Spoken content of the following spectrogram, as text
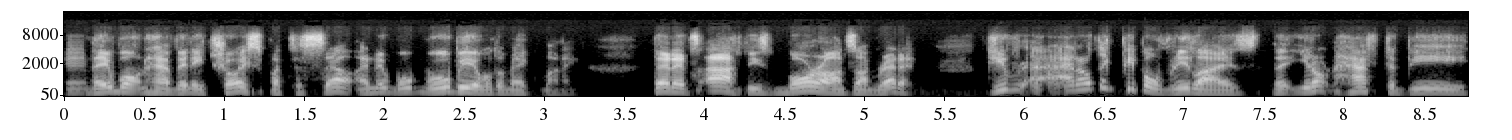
and they won't have any choice but to sell, and it will, we'll be able to make money. Then it's, ah, these morons on Reddit. Do you, I don't think people realize that you don't have to be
